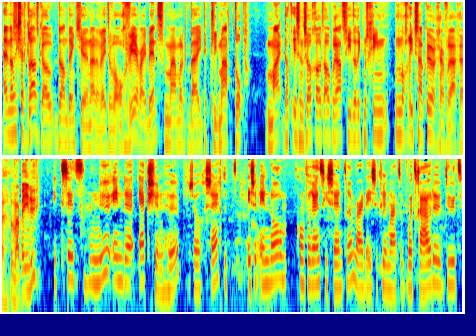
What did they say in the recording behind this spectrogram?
En als ik zeg Glasgow, dan denk je, nou dan weten we ongeveer waar je bent, namelijk bij de klimaattop. Maar dat is een zo grote operatie dat ik misschien nog iets nauwkeuriger vraag. Waar ben je nu? Ik zit nu in de Action Hub, zo gezegd. Het is een enorm conferentiecentrum waar deze klimaattop wordt gehouden. Het duurt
